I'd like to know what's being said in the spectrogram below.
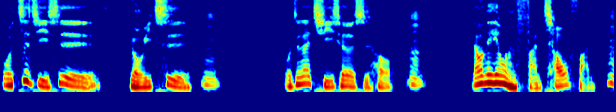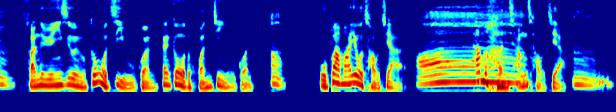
我自己是有一次，嗯我正在骑车的时候，嗯然后那天我很烦，超烦。嗯烦的原因是为什么？跟我自己无关，但跟我的环境有关。嗯，我爸妈又吵架了，哦，他们很常。吵架。嗯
